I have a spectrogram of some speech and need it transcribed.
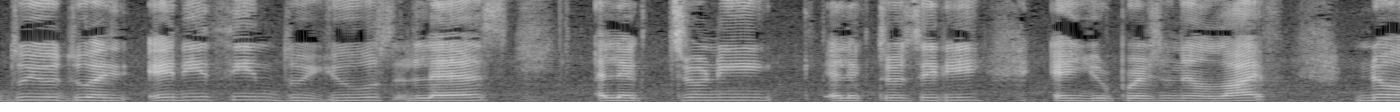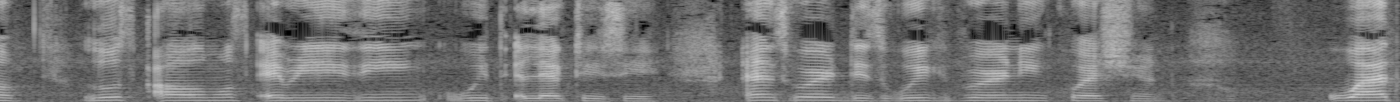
do you do anything to use less electronic electricity in your personal life? No, lose almost everything with electricity. Answer this week burning question. What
